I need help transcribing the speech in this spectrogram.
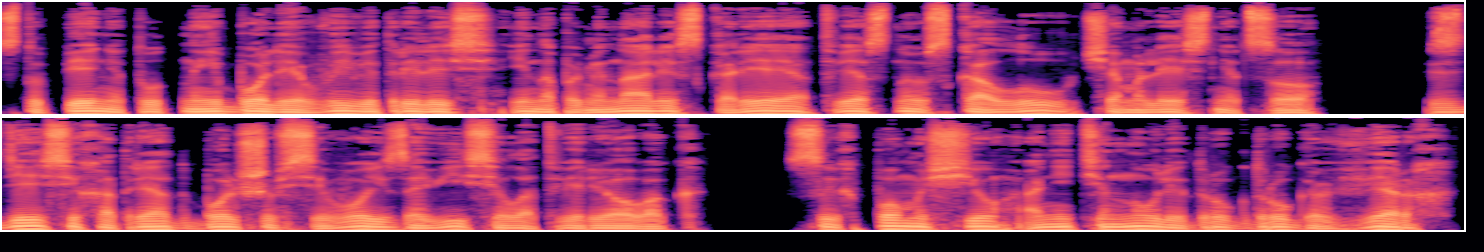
Ступени тут наиболее выветрились и напоминали скорее отвесную скалу, чем лестницу. Здесь их отряд больше всего и зависел от веревок. С их помощью они тянули друг друга вверх,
